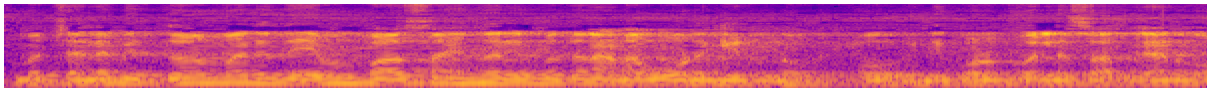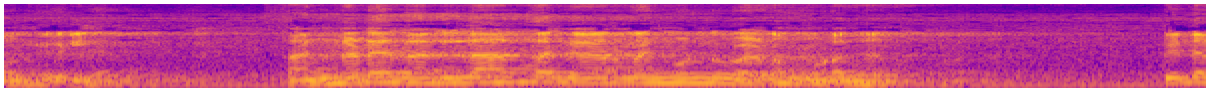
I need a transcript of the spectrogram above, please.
അപ്പൊ ചില വിദ്വാന്മാര് നിയമം പാസ്സായി എന്ന് പറയുമ്പോൾ തന്നെ അടവ് മുടങ്ങിയിട്ടുണ്ടോ ഓ ഇനി കുഴപ്പമില്ല സർക്കാർ നോക്കിയില്ല തങ്ങളുടേതല്ലാത്ത കാരണം കൊണ്ട് വേണം മുടങ്ങാൻ. പിന്നെ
